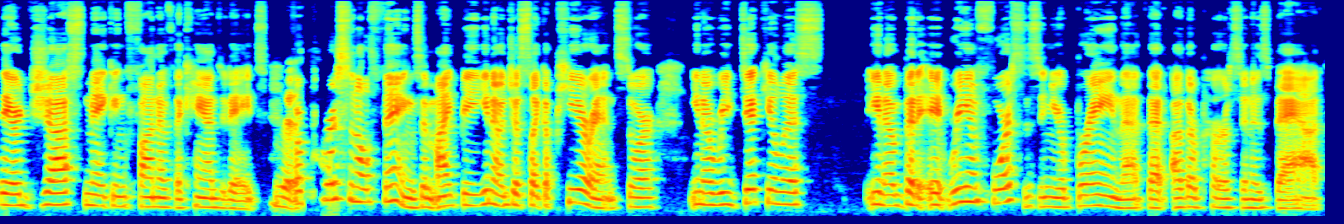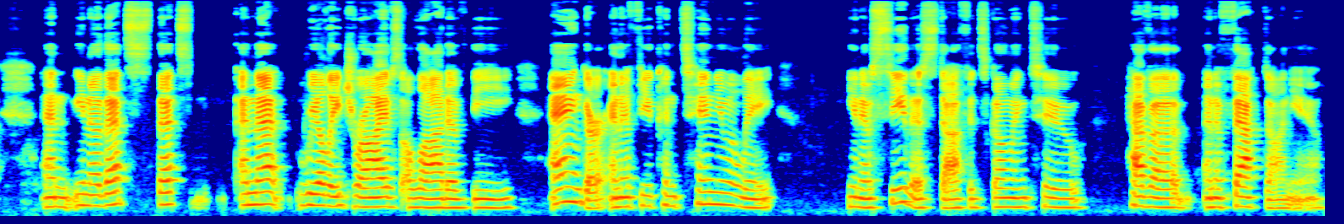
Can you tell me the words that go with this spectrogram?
they're just making fun of the candidates Yes. for personal things. It might be, you know, just like appearance or, you know, ridiculous, you know, but it reinforces in your brain that that other person is bad. And, you know, that's that's and that really drives a lot of the anger. And if you continually, you know, see this stuff, it's going to have a an effect on you.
